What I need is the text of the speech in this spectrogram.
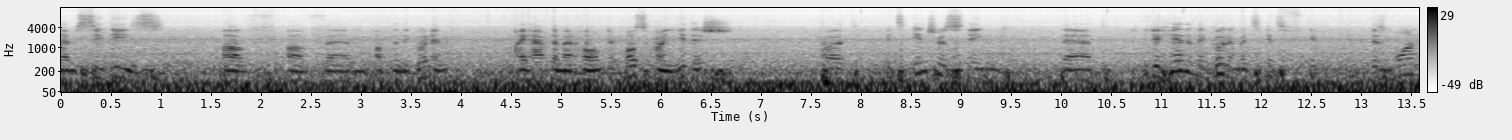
um, CDs of of um, of the nigunim. I have them at home. They're most of are Yiddish, but it's interesting that you hear the nigunim. It's it's it, it, there's one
